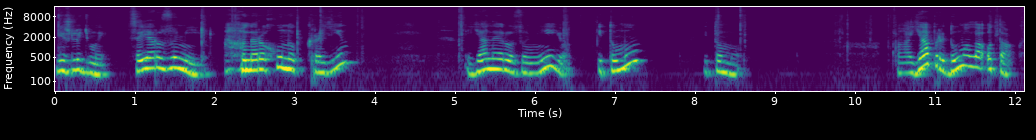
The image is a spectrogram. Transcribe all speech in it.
між людьми, це я розумію. А на рахунок країн я не розумію. І тому, і тому я придумала отак.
